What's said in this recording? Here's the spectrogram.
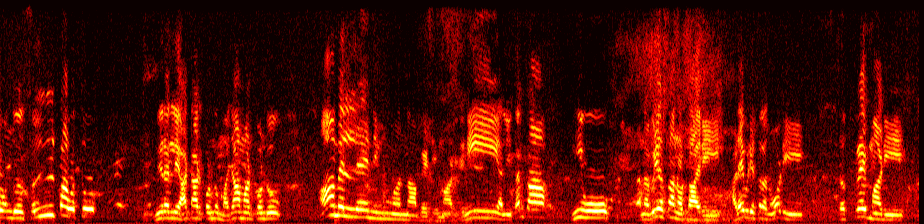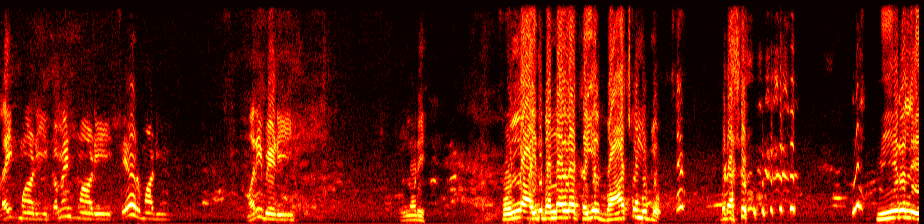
ಒಂದು ಸ್ವಲ್ಪ ಹೊತ್ತು ನೀರಲ್ಲಿ ಆಟ ಆಡ್ಕೊಂಡು ಮಜಾ ಮಾಡ್ಕೊಂಡು ಆಮೇಲೆ ನಿಮ್ಮನ್ನ ಭೇಟಿ ಮಾಡ್ತೀನಿ. ಅಲ್ಲಿ ತನಕ ನೀವು ನನ್ನ ವಿಡಿಯೋಸ್ನ ನೋಡ್ತಾ ಇರಿ. ಹಳೆ ವಿಡಿಯೋಸ್ ಎಲ್ಲ ನೋಡಿ ಸಬ್ಸ್ಕ್ರೈಬ್ ಮಾಡಿ ಲೈಕ್ ಮಾಡಿ ಕಮೆಂಟ್ ಮಾಡಿ ಶೇರ್ ಮಾಡಿ. ಮರಿಬೇಡಿ. ನೋಡಿ. ಫುಲ್ ಇದು ಬಂದಾಗಲೇ ಕೈಯಲ್ಲಿ ಬಾಚ್ಕೊಂಡ್ಬಿಟ್ಲು. ಬಟ್ ನೀರಲ್ಲಿ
